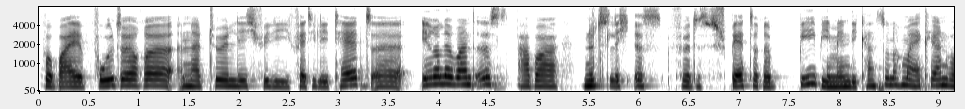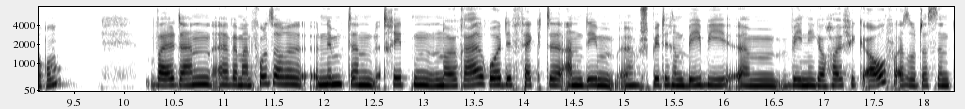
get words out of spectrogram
Wobei Folsäure natürlich für die Fertilität äh, irrelevant ist, aber nützlich ist für das spätere Baby. Mandy, kannst du noch mal erklären, warum? weil dann, äh, wenn man Folsäure nimmt, dann treten Neuralrohrdefekte an dem äh, späteren Baby ähm, weniger häufig auf. Also das sind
